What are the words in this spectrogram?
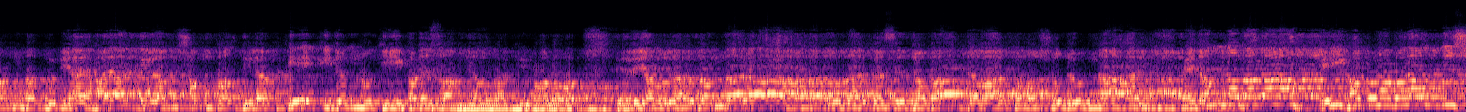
বান্দা, দুনিয়ায় হায়াত দিলাম, সম্পদ দিলাম। কে কি জন্য কি করেছ আমি আল্লাহকে বলো? এর বান্দারা, আল্লাহর কাছে জবাব দেওয়ার কোনো সুযোগ নাই। এজন্য বাবা, এই ঘটনা বলা উদ্দেশ্য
